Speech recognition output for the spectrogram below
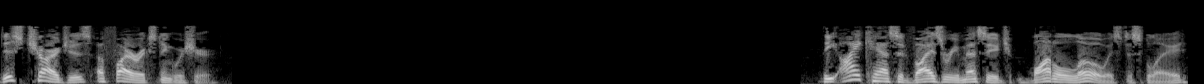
discharges a fire extinguisher. The EICAS advisory message Bottle Low is displayed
